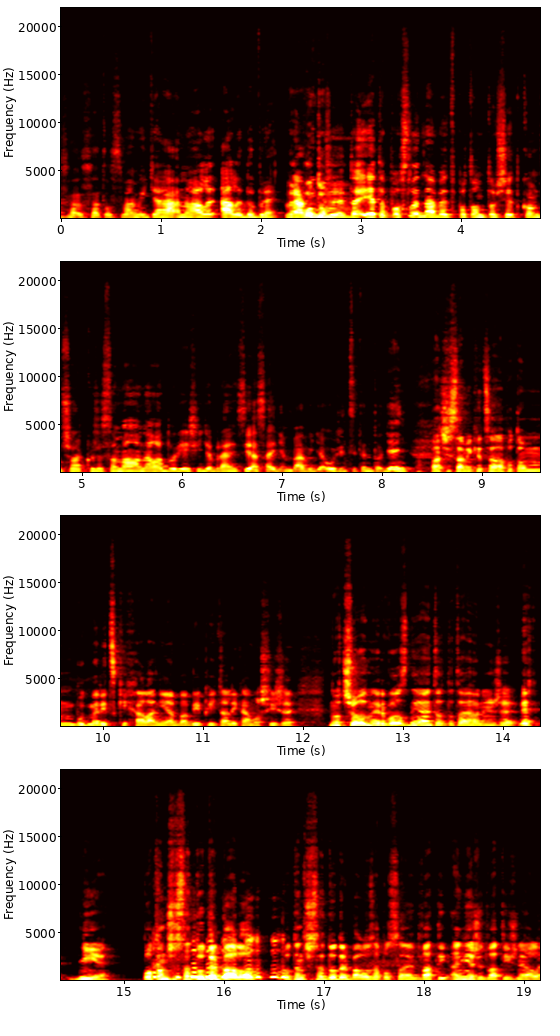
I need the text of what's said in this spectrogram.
sa, sa to s vami ťahá. No ale, ale dobre, vravím, potom... že to, je to posledná vec po tomto všetkom, čo akože som mala náladu riešiť a vravím si, ja sa idem baviť a užiť si tento deň. Páči sa mi, keď sa ma potom budmerickí chalani a baby pýtali kamoši, že no čo, nervózny? A to, toto ja hovorím, že nie potom, čo sa dodrbalo, potom, čo sa dodrbalo za posledné dva týždne, a nie že dva týždne, ale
